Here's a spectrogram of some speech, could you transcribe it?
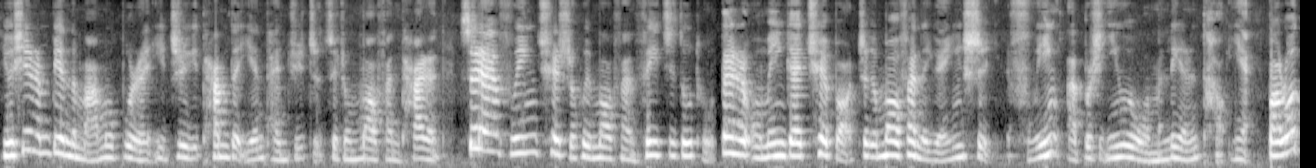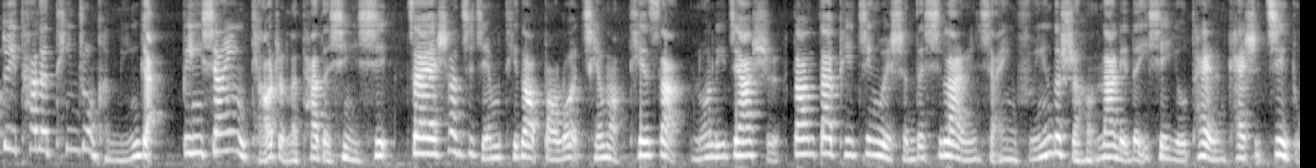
有些人变得麻木不仁，以至于他们的言谈举止最终冒犯他人。虽然福音确实会冒犯非基督徒，但是我们应该确保这个冒犯的原因是福音，而不是因为我们令人讨厌。保罗对他的听众很敏感。并相应调整了他的信息。在上期节目提到，保罗前往帖萨罗尼迦时，当大批敬畏神的希腊人响应福音的时候，那里的一些犹太人开始嫉妒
